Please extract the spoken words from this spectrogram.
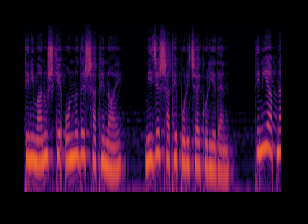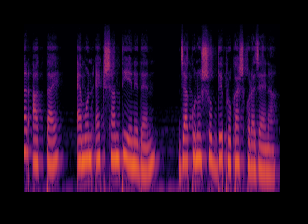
তিনি মানুষকে অন্যদের সাথে নয় নিজের সাথে পরিচয় করিয়ে দেন। তিনি আপনার আত্মায় এমন এক শান্তি এনে দেন, যা কোনো শব্দে প্রকাশ করা যায় না।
